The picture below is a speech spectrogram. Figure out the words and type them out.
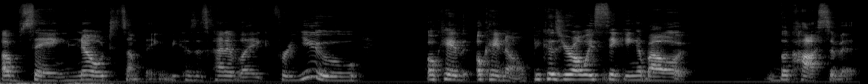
of saying no to something because it's kind of like for you, okay, okay, no, because you're always thinking about the cost of it,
